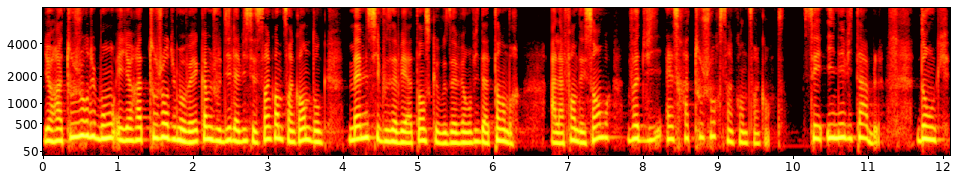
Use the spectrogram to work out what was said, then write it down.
il y aura toujours du bon et il y aura toujours du mauvais. Comme je vous dis, la vie c'est 50-50, donc même si vous avez atteint ce que vous avez envie d'atteindre à la fin décembre, votre vie, elle sera toujours 50-50. C'est inévitable. Donc,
